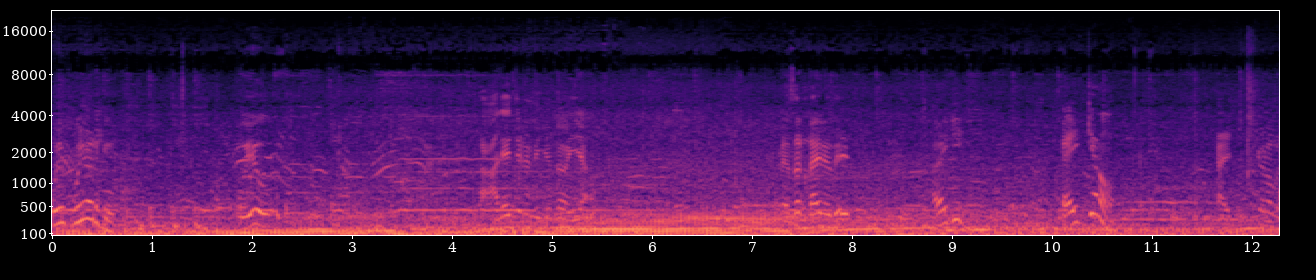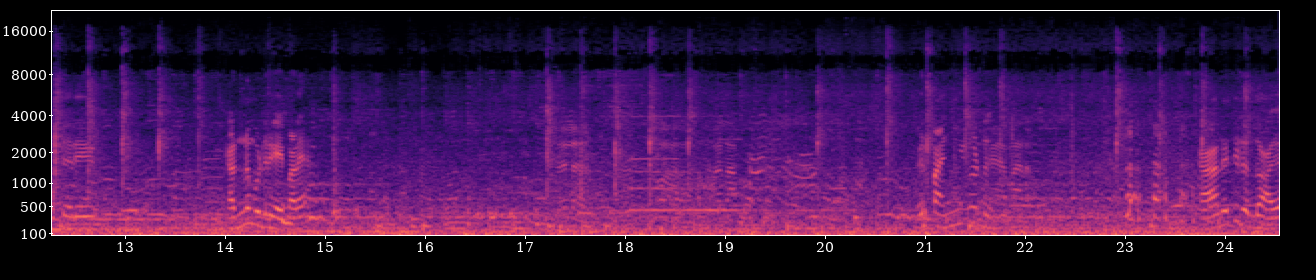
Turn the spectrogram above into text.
ഒരു പുളി എടുക്ക്. ഉയ്യോ ആലോചിച്ചിട്ടിരിക്കുന്നു വയ്യ രസം ഉണ്ടായിരുന്നു ഇത്. കഴിക്കി. കഴിക്കണോ? കഴിക്കണം പക്ഷെ ഒരു കണ്ണും പൊട്ടിട്ട് കൈപ്പാളയാ ഒരു പഞ്ഞി കൊണ്ട്. ആലോചിച്ചിട്ട് എന്തോ ആയ.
